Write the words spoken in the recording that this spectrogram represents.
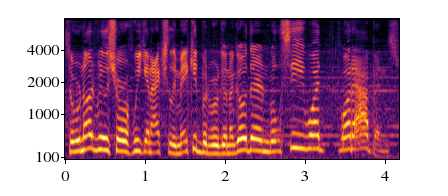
So we're not really sure if we can actually make it but we're gonna go there and we'll see what, what happens.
